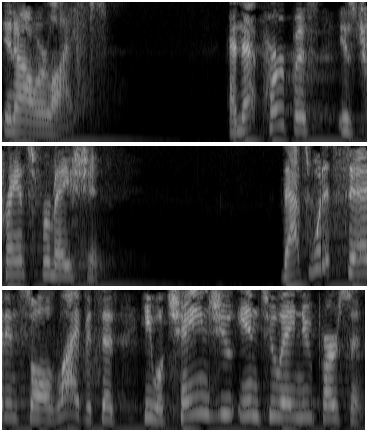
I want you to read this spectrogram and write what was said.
in our lives. And that purpose is transformation. That's what it said in Saul's life. It says, He will change you into a new person.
